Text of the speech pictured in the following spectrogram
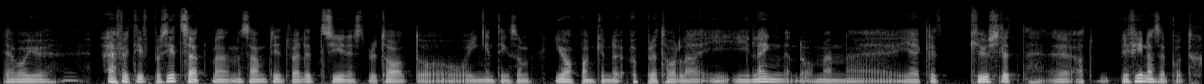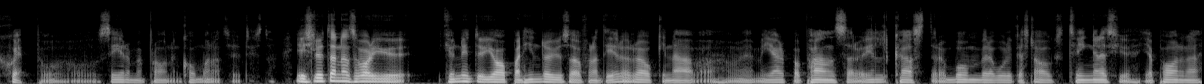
Det var ju effektivt på sitt sätt men, men samtidigt väldigt cyniskt brutalt och, och, ingenting som Japan kunde upprätthålla i, i längden då. Men eh, jäkligt kusligt eh, att befinna sig på ett skepp och, och se de här planen komma naturligtvis. Då. I slutändan så var det ju kunde inte Japan hindra USA från att erövra Okinawa. Med hjälp av pansar och eldkastare och bomber av olika slag så tvingades ju japanerna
